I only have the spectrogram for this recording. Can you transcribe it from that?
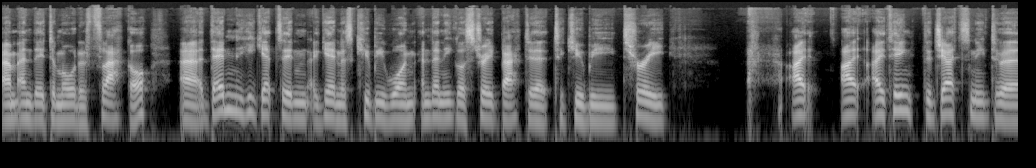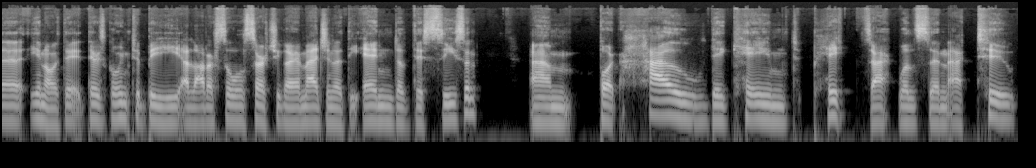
um, and they demoted Flacco. Uh, then he gets in again as QB one, and then he goes straight back to, to QB three. I I I think the Jets need to, uh, you know, they, there's going to be a lot of soul searching, I imagine, at the end of this season. Um, but how they came to pick Zach Wilson at two,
